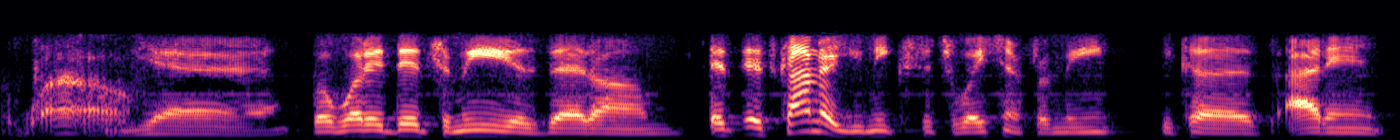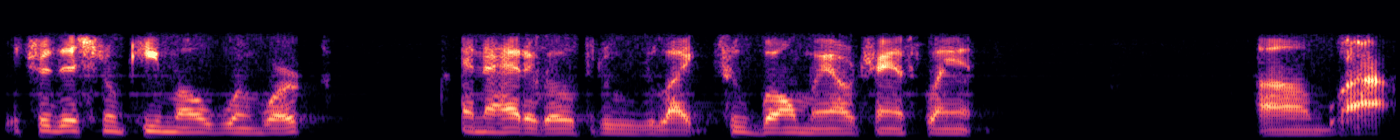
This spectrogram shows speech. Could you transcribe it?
Wow. Yeah, but what it did to me is that um, it, it's kind of a unique situation for me because I didn't traditional chemo wouldn't work, and I had to go through like two bone marrow transplants. Um, wow.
